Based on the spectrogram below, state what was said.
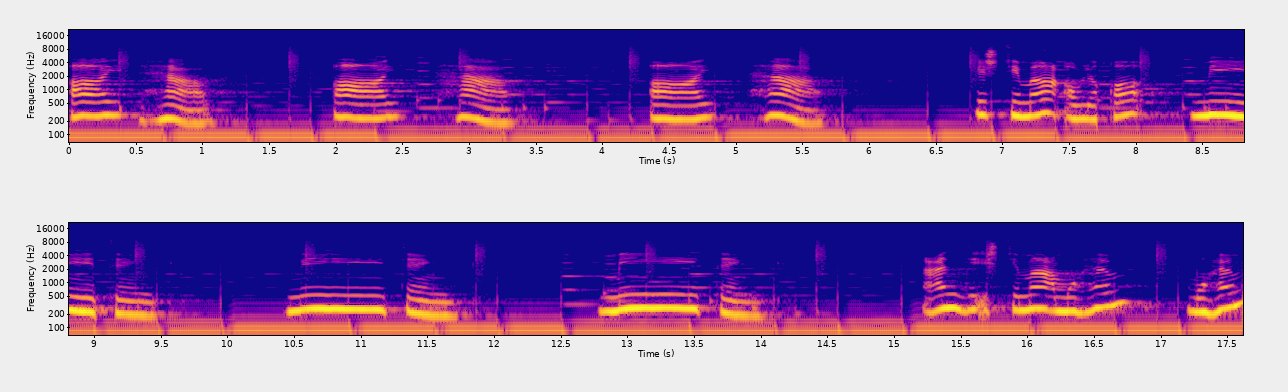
I have I have I have اجتماع أو لقاء meeting meeting meeting عندي اجتماع مهم مهم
